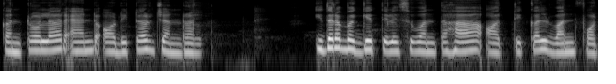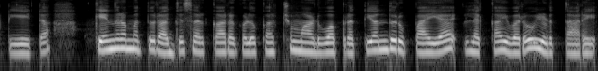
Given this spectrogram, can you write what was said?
ಕಂಟ್ರೋಲರ್ ಆ್ಯಂಡ್ ಆಡಿಟರ್ ಜನರಲ್ ಇದರ ಬಗ್ಗೆ ತಿಳಿಸುವಂತಹ ಆರ್ಟಿಕಲ್ ಒನ್ ಫಾರ್ಟಿ ಏಯ್ಟ್ ಕೇಂದ್ರ ಮತ್ತು ರಾಜ್ಯ ಸರ್ಕಾರಗಳು ಖರ್ಚು ಮಾಡುವ ಪ್ರತಿಯೊಂದು ರೂಪಾಯಿಯ ಲೆಕ್ಕ ಇವರು ಇಡುತ್ತಾರೆ.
